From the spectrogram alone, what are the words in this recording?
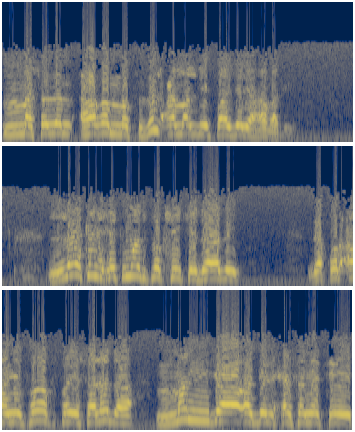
مثلا هغه مفضل عمل دی فاضل هغه دی لكن حكمة فكشي كذابي لقرآن فاق فيصل من جاء بالحسنة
